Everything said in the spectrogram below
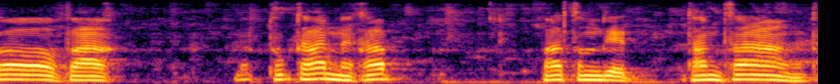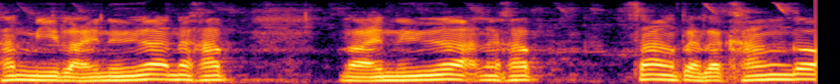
ก็ฝากทุกท่านนะครับ พระสมเด็จท่านสร้างท่านมีหลายเนื้อนะครับ หลายเนื้อนะครับ สร้างแต่ละครั้งก็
